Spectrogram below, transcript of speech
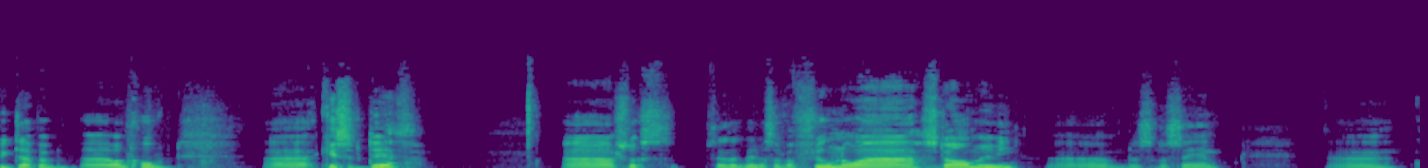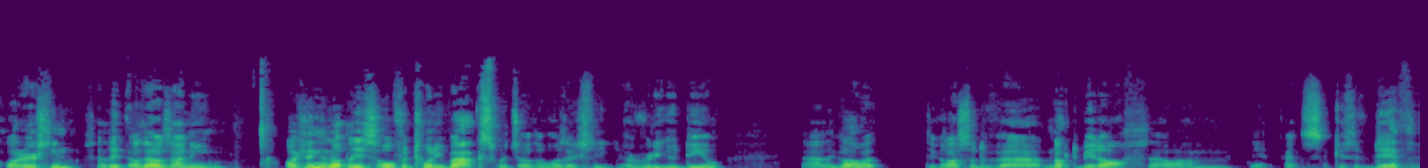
picked up a uh, one called uh, Kiss of Death. Uh, which looks sounds like a bit of a sort of a film noir style movie. Um, just sort of sound uh, quite interesting. So I think oh, that was only. Well, I think I got these all for twenty bucks, which I thought was actually a really good deal. Uh, the guy, the guy sort of uh, knocked a bit off. So um, yeah, that's Kiss of Death.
